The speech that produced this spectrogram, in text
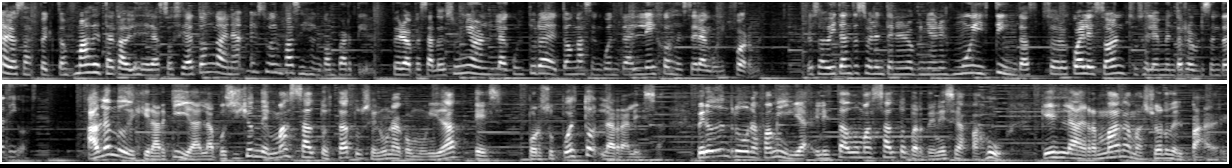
Uno de los aspectos más destacables de la sociedad tongana es su énfasis en compartir, pero a pesar de su unión, la cultura de Tonga se encuentra lejos de ser algo uniforme. Los habitantes suelen tener opiniones muy distintas sobre cuáles son sus elementos representativos. Hablando de jerarquía, la posición de más alto estatus en una comunidad es, por supuesto, la realeza. Pero dentro de una familia, el estado más alto pertenece a Fajú, que es la hermana mayor del padre.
